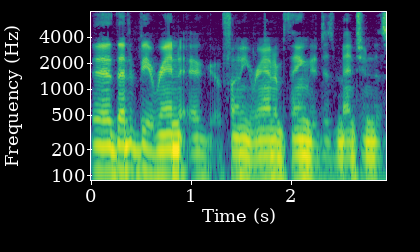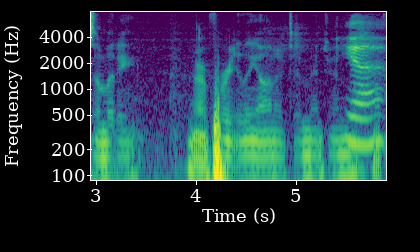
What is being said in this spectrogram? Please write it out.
Uh, that'd be a, ran a funny random thing to just mention to somebody. Or for Ileana to mention. Yeah.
